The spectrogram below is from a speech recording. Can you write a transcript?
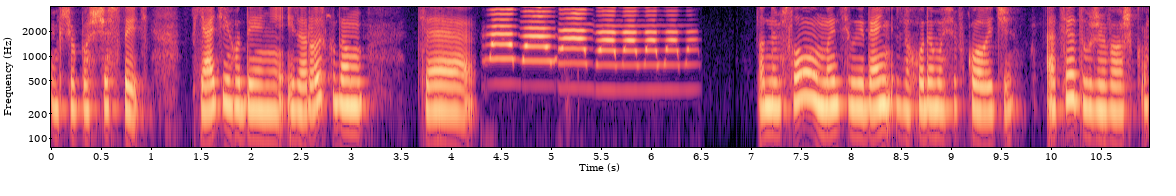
якщо пощастить, в 5 годині. І за розкладом це. Одним словом, ми цілий день знаходимося в коледжі, а це дуже важко.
